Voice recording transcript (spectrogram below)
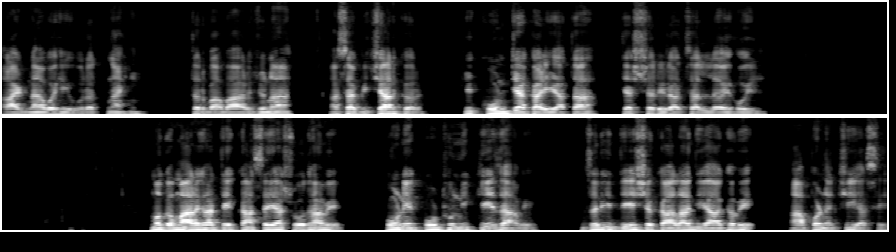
आडनावही उरत नाही. तर बाबा अर्जुना असा विचार कर की कोणत्या काळी आता त्या शरीराचा लय होईल. मग मार्गाते कासया शोधावे कोणे कोठून के जावे जरी देश कालादी आघवे आपणची असे.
